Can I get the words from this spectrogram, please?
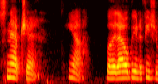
Snapchat. Yeah, but that will be in the future.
